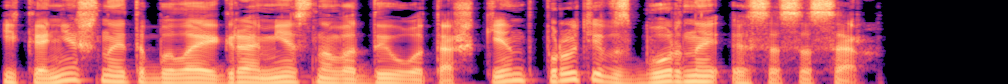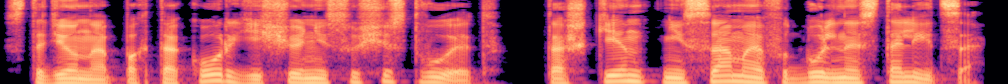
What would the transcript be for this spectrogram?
И, конечно, это была игра местного ДО «Ташкент» против сборной СССР. Стадиона Пахтакор еще не существует. Ташкент не самая футбольная столица.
